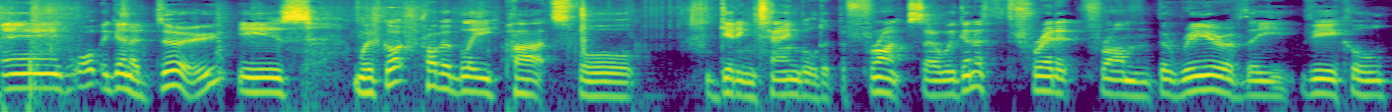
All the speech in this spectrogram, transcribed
and what we're going to do is we've got probably parts for getting tangled at the front. So we're going to thread it from the rear of the vehicle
